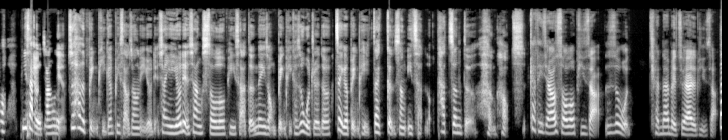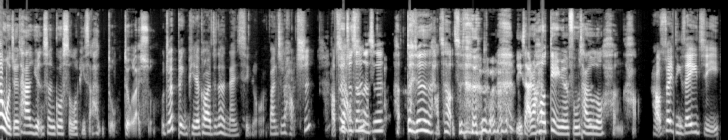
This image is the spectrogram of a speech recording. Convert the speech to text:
哦披萨有张脸，就是它的饼皮跟披萨有张脸有点像，也有点像 solo 披萨的那种饼皮。可是我觉得这个饼皮再更上一层楼，它真的很好吃。刚提讲到 solo 披萨，这是我全台北最爱的披萨。但我觉得它远胜过 solo 披萨很多，对我来说，我觉得饼皮的口感真的很难形容啊，反正就是好吃，好吃，就真的是很对，就是好吃好吃的 披萨，然后店员服务态度都很好。好，所以你这一集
